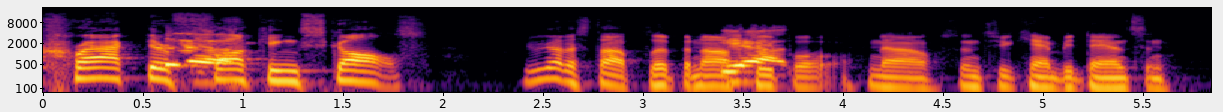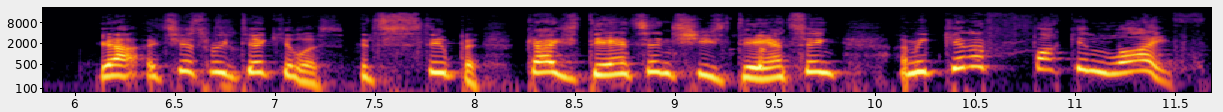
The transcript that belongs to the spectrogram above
crack their Yeah. fucking skulls. You got to stop flipping off Yeah. people now since you can't be dancing. Yeah, it's just ridiculous. It's stupid. Guys dancing, she's dancing. I mean, get a fucking life.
